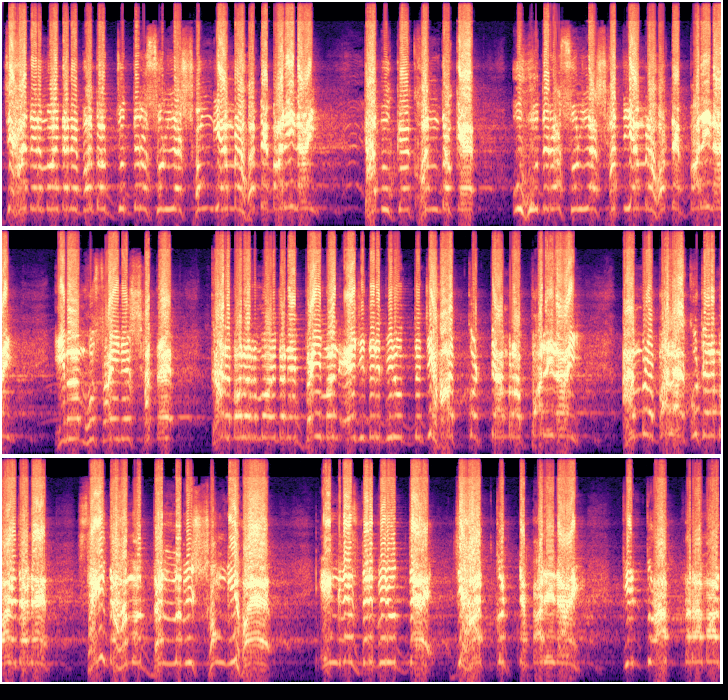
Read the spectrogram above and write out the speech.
জিহাদের ময়দানে বদর যুদ্ধে রসুল্লাহর সঙ্গী আমরা হতে পারি নাই তাবুকে খন্দকে উহুদের রসুল্লাহর সাথী আমরা হতে পারি নাই ইমাম হুসাইনের সাথে কারবালার ময়দানে বেঈমান এজিদের বিরুদ্ধে জিহাদ করতে আমরা পারি নাই আমরা বালাকোটের ময়দানে সাইদ আহমদ বেল্লবীর সঙ্গী হয়ে ইংরেজদের বিরুদ্ধে জিহাদ করতে পারি নাই কিন্তু আপনার আমার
